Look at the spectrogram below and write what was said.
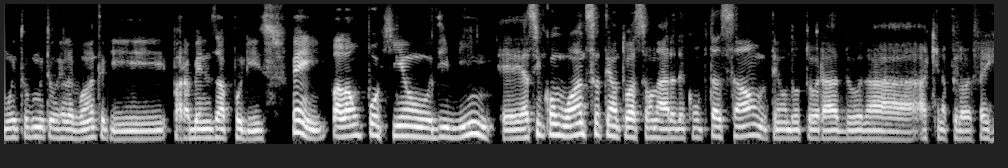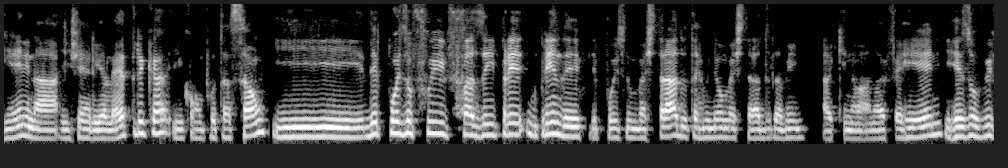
muito, muito relevante e parabenizar por isso. Bem, falar um pouquinho de mim, é, assim como antes eu tenho atuação na área da computação, eu tenho um doutorado na, aqui na pela UFRN, na engenharia elétrica e computação, e depois eu fui fazer empre, empreender, depois do mestrado, terminei o mestrado também aqui na, na UFRN e resolvi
